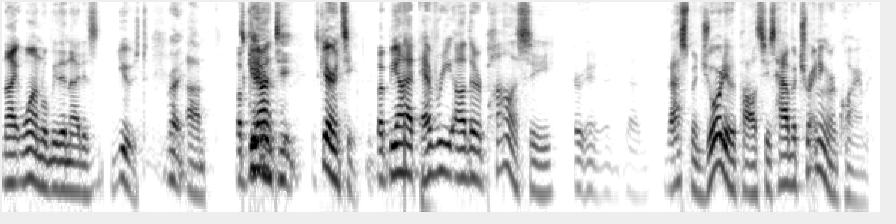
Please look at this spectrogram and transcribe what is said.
night one will be the night it's used. Right. Um, but it's beyond, guaranteed. It's guaranteed. But beyond that, every other policy, or a uh, vast majority of the policies, have a training requirement.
